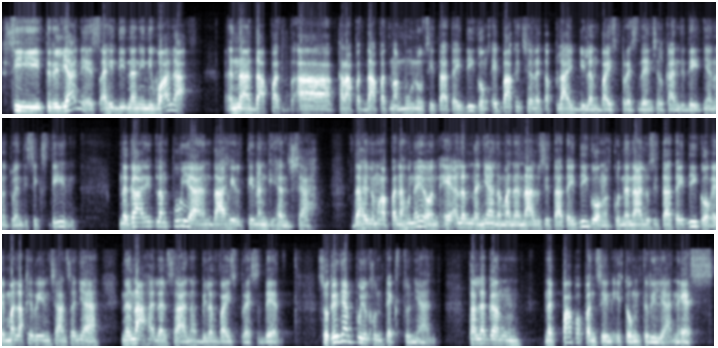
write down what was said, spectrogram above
si Trillanes ay hindi naniniwala na dapat ah, karapat dapat mamuno si Tatay Digong, eh bakit siya nag-apply bilang vice presidential candidate niya noong 2016? Nagalit lang po yan dahil tinanggihan siya. Dahil ng mga panahon na yon, eh alam na niya na mananalo si Tatay Digong. At kung nanalo si Tatay Digong, eh malaki rin yung chance niya na nahalal sana bilang vice president. So ganyan po yung konteksto niyan. Talagang nagpapapansin itong Trillanes.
